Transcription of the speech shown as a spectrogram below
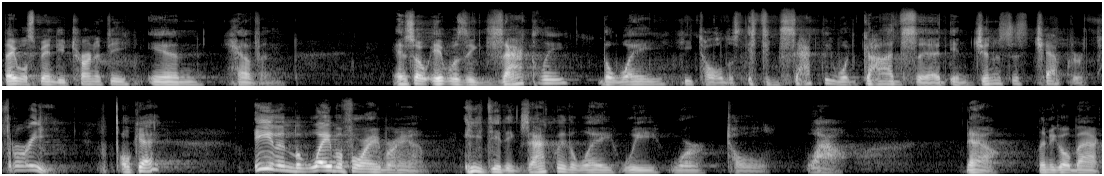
they will spend eternity in heaven. And so it was exactly the way he told us. It's exactly what God said in Genesis chapter 3, okay? Even way before Abraham, he did exactly the way we were told. Wow. Now, let me go back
